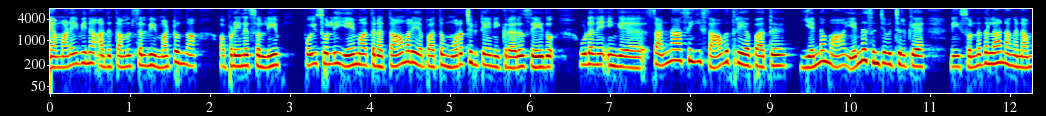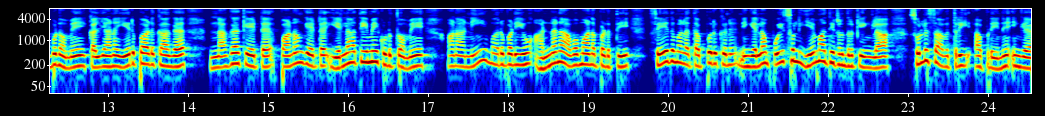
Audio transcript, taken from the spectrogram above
என் மனைவினா அது தமிழ் செல்வி மட்டும்தான் அப்படின்னு சொல்லி பொய் சொல்லி ஏமாத்தின தாமரையை பார்த்து முறைச்சிக்கிட்டே நிற்கிறாரு சேது. உடனே இங்கே சன்னாசி சாவித்திரியை பார்த்து என்னம்மா என்ன செஞ்சு வச்சுருக்க? நீ சொன்னதெல்லாம் நாங்கள் நம்பினோமே. கல்யாண ஏற்பாடுக்காக நகை கேட்ட பணம் கேட்ட எல்லாத்தையுமே கொடுத்தோமே. ஆனால் நீ மறுபடியும் அண்ணனை அவமானப்படுத்தி சேது மேலே தப்பு இருக்குன்னு நீங்கள் எல்லாம் பொய் சொல்லி ஏமாத்திட்டு இருந்திருக்கீங்களா? சொல்லு சாவித்ரி அப்படின்னு இங்கே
